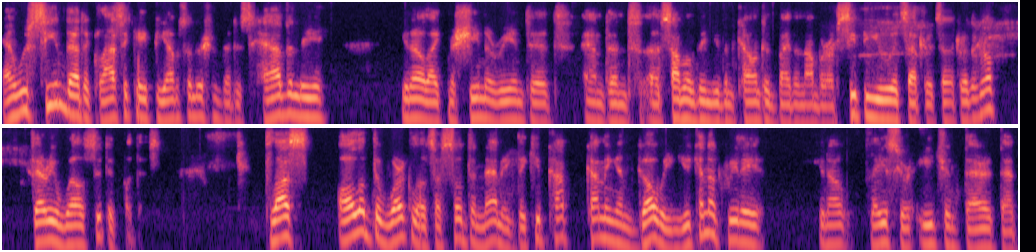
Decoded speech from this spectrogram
and we've seen that a classic APM solution that is heavily, you know, like machine oriented, and and uh, some of them even counted by the number of CPU, et cetera, et cetera. They're not very well suited for this. Plus, all of the workloads are so dynamic they keep coming and going. You cannot really you know place your agent there that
